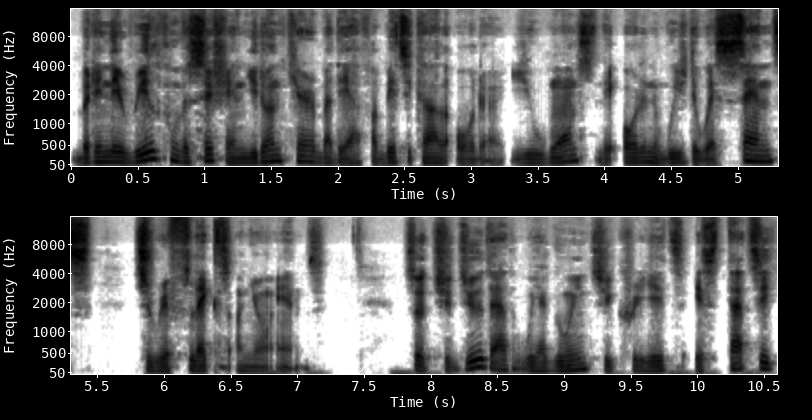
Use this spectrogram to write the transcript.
But in a real conversation, you don't care about the alphabetical order. You want the order in which they were sent to reflect on your end. So to do that, we are going to create a static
